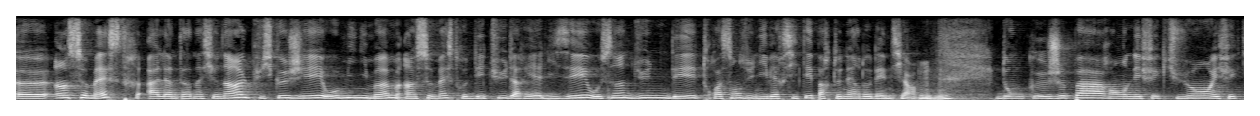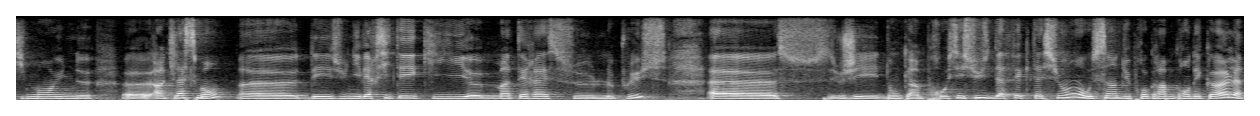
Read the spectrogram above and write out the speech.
euh, un semestre à l'international, puisque j'ai au minimum un semestre d'études à réaliser au sein d'une des 300 universités partenaires d'Audentia. Mhm. Donc je pars en effectuant effectivement une, un classement des universités qui m'intéressent le plus j'ai donc un processus d'affectation au sein du programme Grande École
